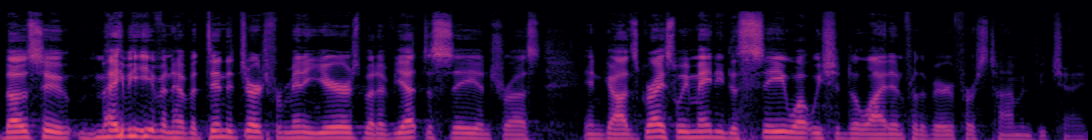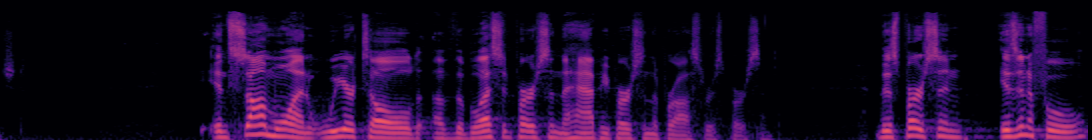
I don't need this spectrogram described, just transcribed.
those who maybe even have attended church for many years but have yet to see and trust in God's grace, we may need to see what we should delight in for the very first time and be changed. In Psalm 1, we are told of the blessed person, the happy person, the prosperous person. This person isn't a fool,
